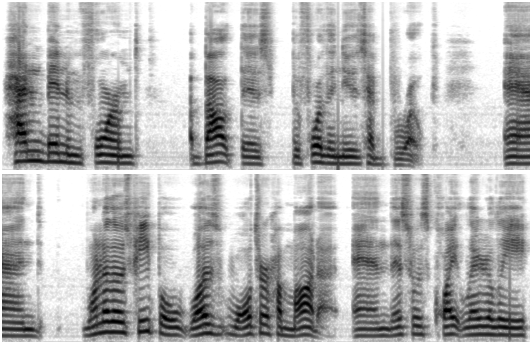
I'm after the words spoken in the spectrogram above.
hadn't been informed about this before the news had broke. And one of those people was Walter Hamada, and this was quite literally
